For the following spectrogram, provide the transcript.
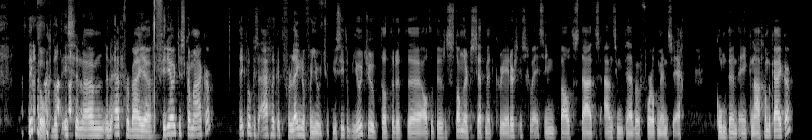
TikTok, dat is een, um, een app waarbij je video's kan maken. TikTok is eigenlijk het verlengde van YouTube. Je ziet op YouTube dat er het, uh, altijd een standaard set met creators is geweest. Die een bepaalde status aanzien moeten hebben voordat mensen echt content in je kanaal gaan bekijken.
